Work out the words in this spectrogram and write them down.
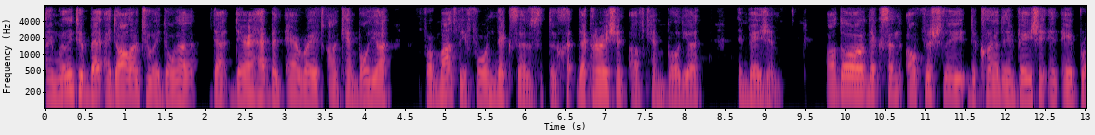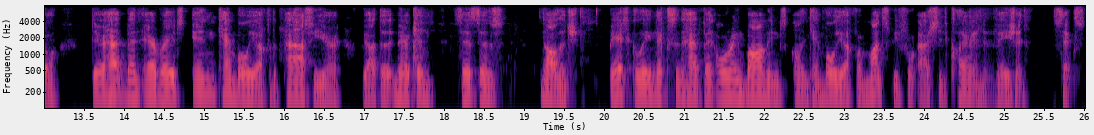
I'm willing to bet a dollar to a donut that there had been air raids on Cambodia for months before Nixon's de- declaration of Cambodia invasion. Although Nixon officially declared the invasion in April, there had been air raids in Cambodia for the past year without the American citizens' knowledge. Basically, Nixon had been ordering bombings on Cambodia for months before actually declaring an invasion. Six.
